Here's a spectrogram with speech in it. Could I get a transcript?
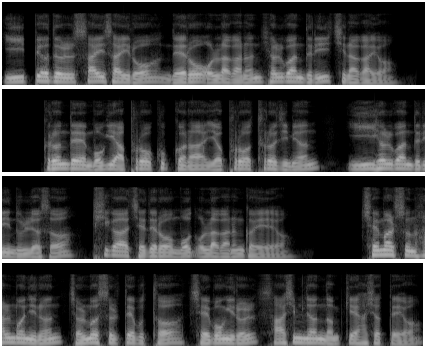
이 뼈들 사이사이로 내로 올라가는 혈관들이 지나가요. 그런데 목이 앞으로 굽거나 옆으로 틀어지면 이 혈관들이 눌려서 피가 제대로 못 올라가는 거예요. 최말순 할머니는 젊었을 때부터 재봉이를 40년 넘게 하셨대요.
